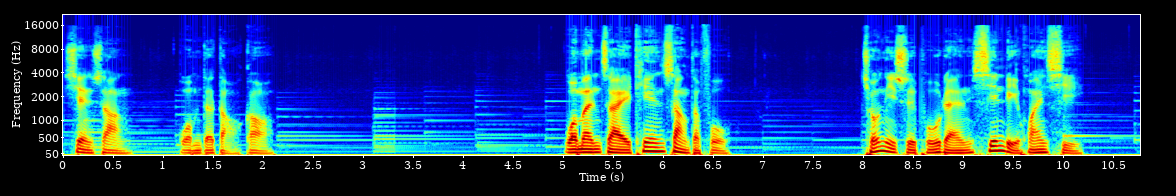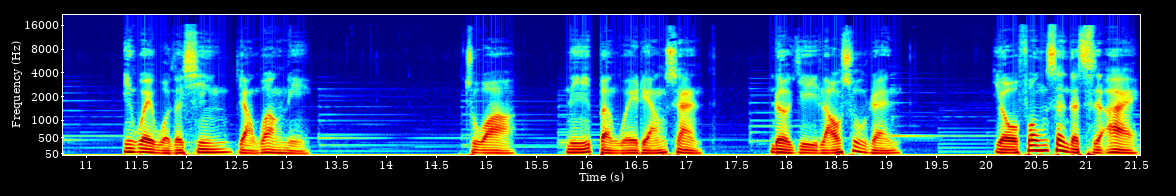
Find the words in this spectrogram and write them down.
献上我们的祷告。我们在天上的父，求你使仆人心里欢喜，因为我的心仰望你。主啊，你本为良善，乐意饶恕人，有丰盛的慈爱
